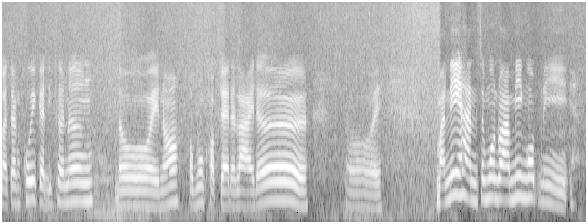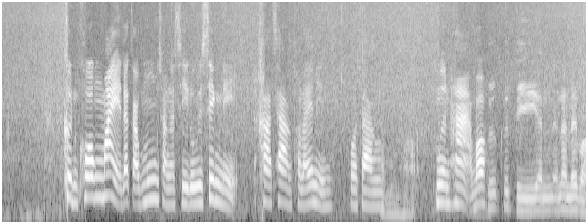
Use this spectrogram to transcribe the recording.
ก็จังคุยกันอีกเทื่อนึง โดยเนาะขอบคุณขอบใจหลายๆเด้อโดยบัดนี้หันสมมุติว่ามีงบนี่ขึ้นโค้งไม้แล้วกับมุ้งสังกะสีรูวิซิ่งนี่ค่าสร้างเท่าไหรนี่พอสร้าง หมื่นห้าบ่คือคือตีอันอันนั้นได้บ่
